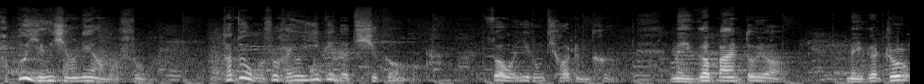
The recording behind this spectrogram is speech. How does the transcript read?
他不影响练武术，他对武术还有一定的提高，作为一种调整课，每个班都要每个周。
